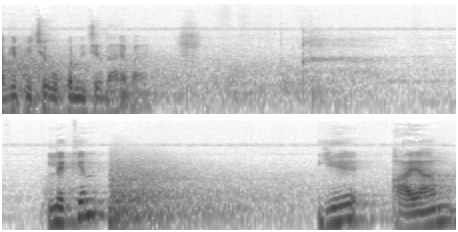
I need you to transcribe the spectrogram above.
आगे, पीछे, ऊपर, नीचे, दाएँ, बाएँ। लेकिन ये आयाम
